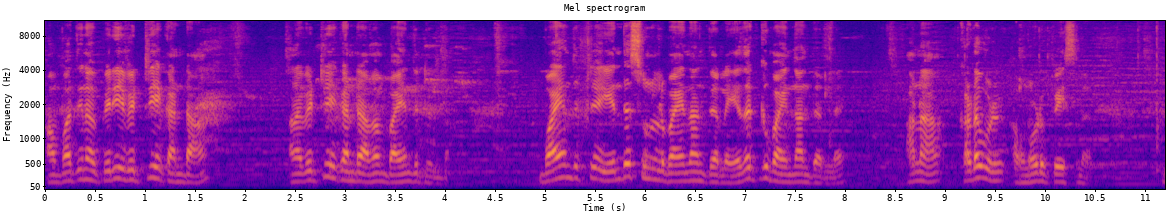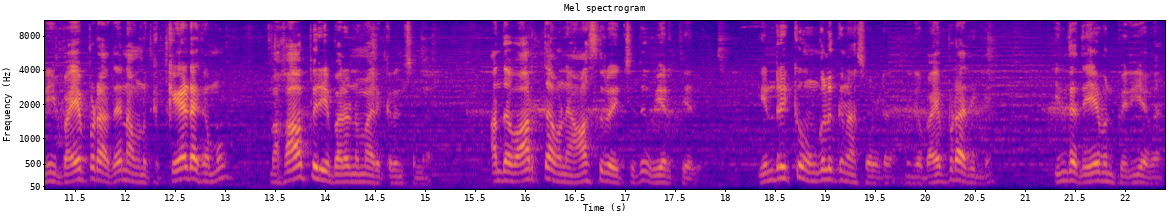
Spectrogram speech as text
அவன் பார்த்தீங்கன்னா பெரிய வெற்றியை கண்டான். ஆனால் வெற்றியை கண்டு அவன் பயந்துட்டு இருந்தான். பயந்துட்டு எந்த சூழ்நிலை பயந்தான்னு தெரில எதற்கு பயந்தான்னு தெரில ஆனால் கடவுள் அவனோடு பேசினார். நீ பயப்படாத நான் உனக்கு கேடகமும் மகா பெரிய இருக்கிறேன்னு சொன்னார். அந்த வார்த்தை அவனை ஆசீர்வதித்தது உயர்த்தியது. இன்றைக்கும் உங்களுக்கு நான் சொல்கிறேன் நீங்கள் பயப்படாதீங்க. இந்த தேவன் பெரியவன்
